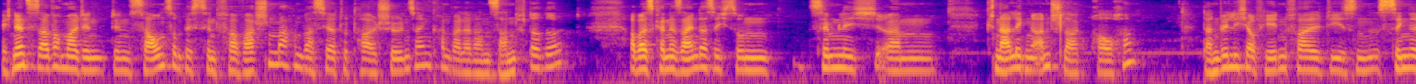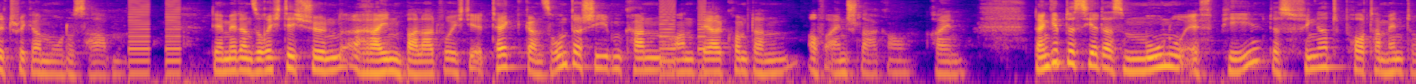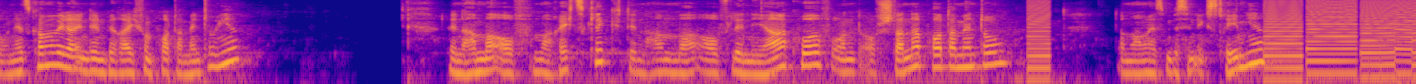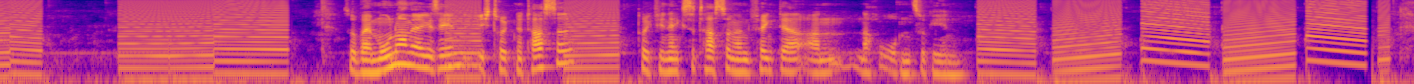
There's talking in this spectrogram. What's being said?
ich nenne es einfach mal den, den Sound so ein bisschen verwaschen machen, was ja total schön sein kann, weil er dann sanfter wirkt. Aber es kann ja sein, dass ich so einen ziemlich ähm, knalligen Anschlag brauche. Dann will ich auf jeden Fall diesen Single-Trigger-Modus haben. Der mir dann so richtig schön reinballert, wo ich die Attack ganz runterschieben kann und der kommt dann auf einen Schlag rein. Dann gibt es hier das Mono FP, das Fingered Portamento. Und jetzt kommen wir wieder in den Bereich von Portamento hier. Den haben wir auf mal Rechtsklick, den haben wir auf Linearkurve und auf Standard Portamento. Da machen wir jetzt ein bisschen extrem hier. So, bei Mono haben wir ja gesehen, ich drücke eine Taste, drücke die nächste Taste und dann fängt der an nach oben zu gehen.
